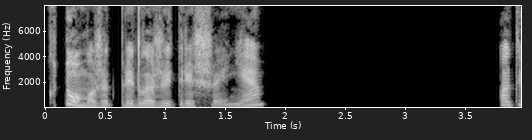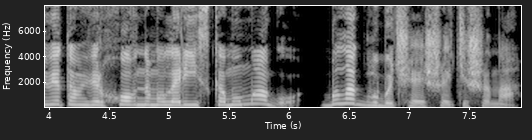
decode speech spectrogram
Кто может предложить решение? Ответом верховному ларийскому магу была глубочайшая тишина.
